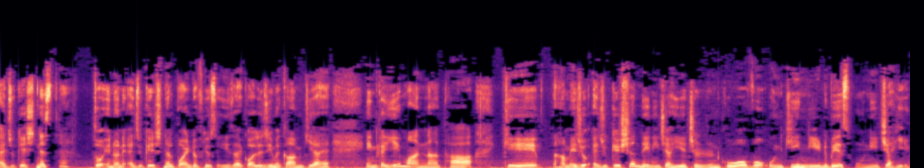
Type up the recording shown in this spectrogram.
एजुकेशनिस्ट है। तो इन्होंने एजुकेशनल पॉइंट ऑफ़ व्यू से ही साइकोलॉजी में काम किया है। इनका ये मानना था कि हमें जो एजुकेशन देनी चाहिए चिल्ड्रन को, वो उनकी नीड बेस होनी चाहिए।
